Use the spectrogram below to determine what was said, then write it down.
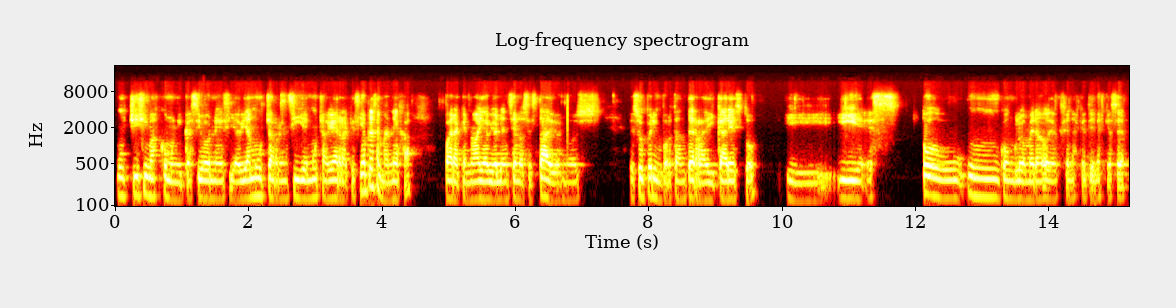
muchísimas comunicaciones y había mucha rencilla y mucha guerra, que siempre se maneja para que no haya violencia en los estadios, ¿no? Es súper importante erradicar esto y, y es todo un conglomerado de acciones que tienes que hacer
